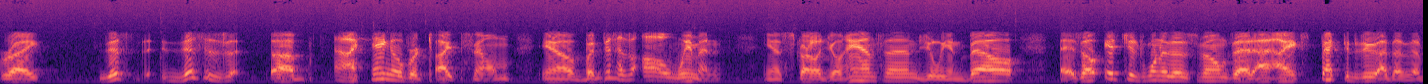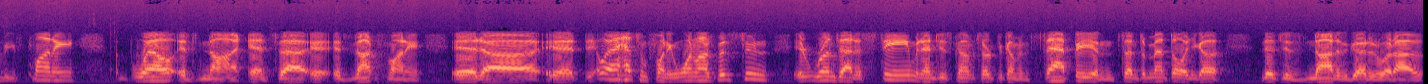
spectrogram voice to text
Right. This this is uh, a hangover type film, you know, but this is all women. You know, Scarlett Johansson, Jillian Bell. So it's just one of those films that I, I expected to do. I thought it to be funny. Well, it's not. It's uh, it, it's not funny. It uh, it well, it has some funny one-liners, but soon it runs out of steam and then just comes starts becoming sappy and sentimental, and you go, "This is not as good as what I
